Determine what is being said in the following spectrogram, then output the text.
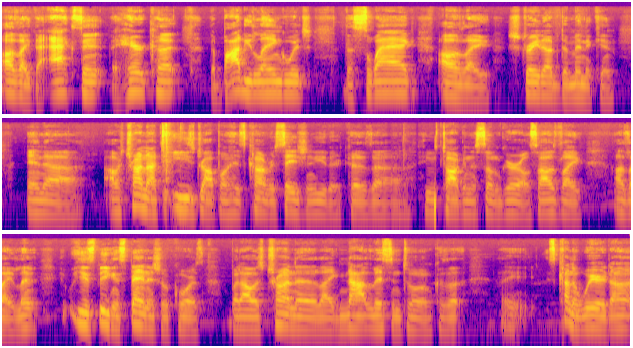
I was like, the accent, the haircut, the body language, the swag. I was like, straight up Dominican, and uh, I was trying not to eavesdrop on his conversation either because uh, he was talking to some girl. So I was like, I was like, he was speaking Spanish, of course, but I was trying to like not listen to him because uh, it's kind of weird. I,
